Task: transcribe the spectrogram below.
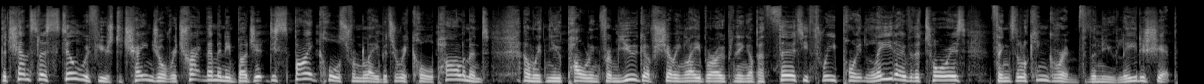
the Chancellor still refused to change or retract the mini budget despite calls from Labour to recall Parliament. And with new polling from YouGov showing Labour opening up a 33 point lead over the Tories, things are looking grim for the new leadership.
